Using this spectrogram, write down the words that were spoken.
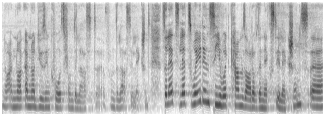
no, I'm not. I'm not using quotes from the last uh, from the last elections. So let's let's wait and see what comes out of the next elections. Uh,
